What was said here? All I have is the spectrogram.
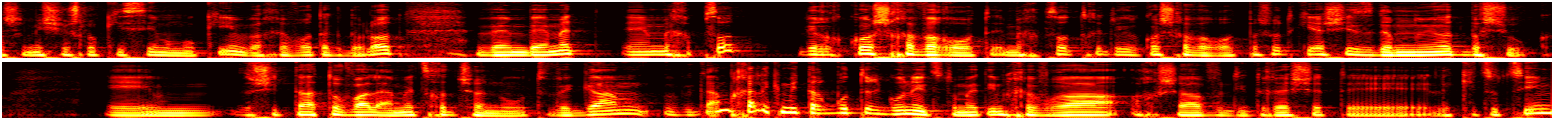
של מי שיש לו כיסים עמוקים והחברות הגדולות, והן באמת מחפשות לרכוש חברות, הן מחפשות לרכוש חברות, פשוט כי יש הזדמנויות בשוק. אמ, זו שיטה טובה לאמץ חדשנות, וגם, וגם חלק מתרבות ארגונית. זאת אומרת, אם חברה עכשיו נדרשת אה, לקיצוצים,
